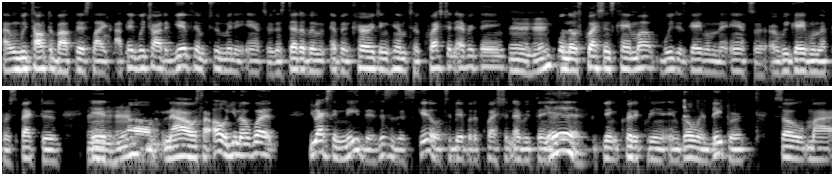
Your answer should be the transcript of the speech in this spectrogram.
when we talked about this, like I think we tried to give him too many answers instead of of encouraging him to question everything. Mm-hmm. When those questions came up, we just gave him the answer or we gave him the perspective, and mm-hmm. um, now it's like, oh, you know what? You actually need this. This is a skill to be able to question everything, yeah, think critically and go in deeper. So my,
